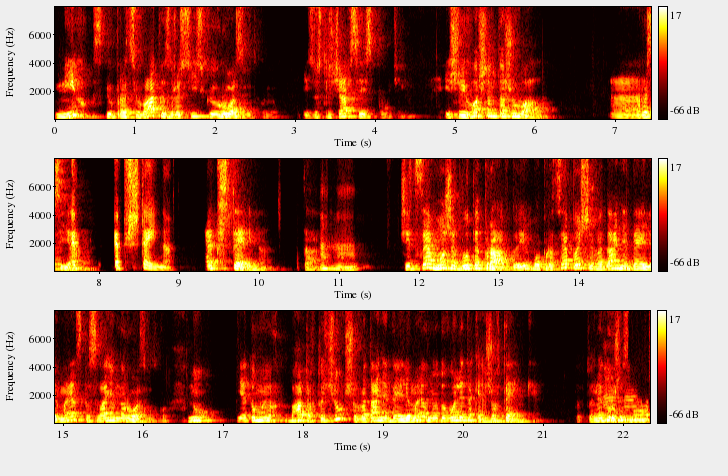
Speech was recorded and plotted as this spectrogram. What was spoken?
міг співпрацювати з російською розвідкою і зустрічався із Путіним, і що його шантажували е, росіяни. Епштейна. Епштейна. Так. Угу. Чи це може бути правдою? Бо про це пише видання Daily Mail з посиланням на розвідку. Ну, я думаю, багато хто чув, що видання Daily Mail ну доволі таке жовтеньке. Тобто не дуже знаєш,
